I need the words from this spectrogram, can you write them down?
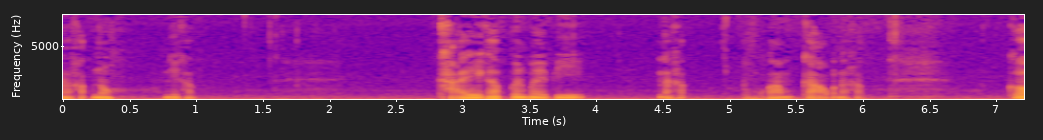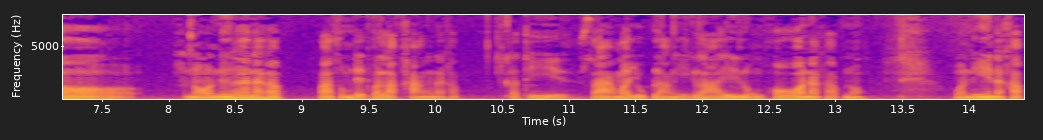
นะครับเนาะนี่ครับ ไขครับเพื่อนๆพี่นะครับ ความเก่านะครับ ก็หน่อเนื้อนะครับพระสมเด็จวัดระฆังนะครับก็ที่สร้างมายุคหลังอีกหลายหลวงพ่อนะครับเนาะวันนี้นะครับ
